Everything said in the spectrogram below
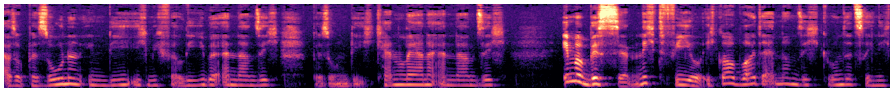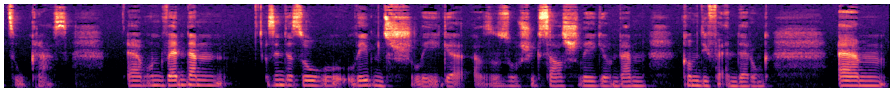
also Personen, in die ich mich verliebe, ändern sich, Personen, die ich kennenlerne, ändern sich. Immer ein bisschen, nicht viel. Ich glaube, Leute ändern sich grundsätzlich nicht so krass. Ähm, und wenn dann sind das so Lebensschläge, also so Schicksalsschläge und dann kommt die Veränderung. Ähm,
